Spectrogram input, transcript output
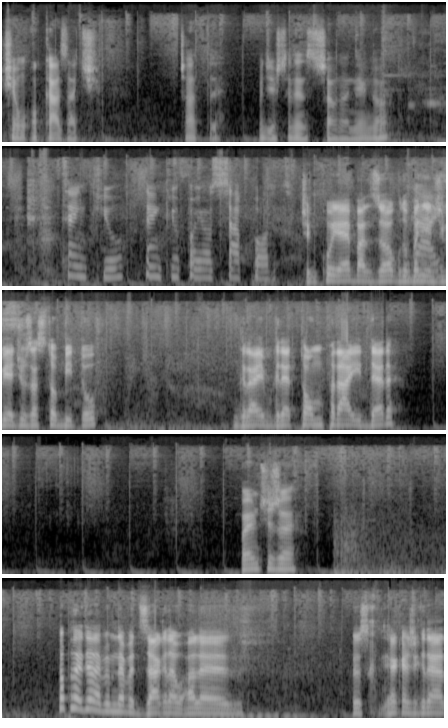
się okazać. Czaty. Będzie jeszcze ten strzał na niego. Thank you. Thank you for your support. Dziękuję bardzo, grube Nice. niedźwiedziu za 100 bitów. Graj w grę Tomb Raider. Powiem ci, że... Tomb Raidera bym nawet zagrał, ale... To jest jakaś gra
